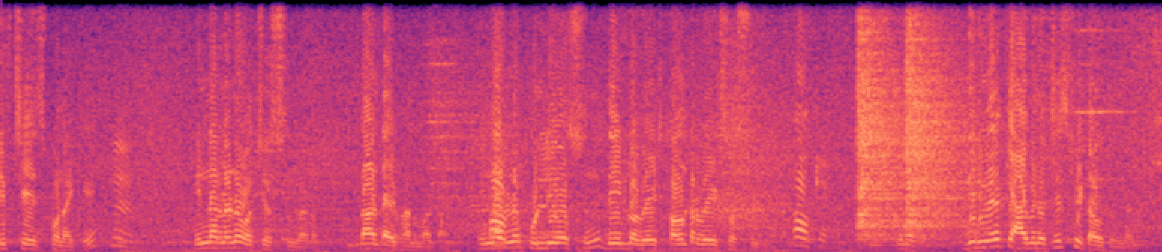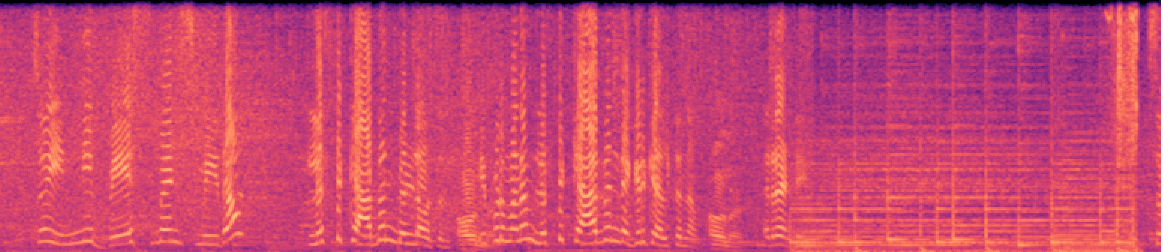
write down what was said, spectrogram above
లిఫ్ట్ చేసుకోవడానికి ఇన్నర్లోనే వచ్చేస్తుంది మేడం దాని టైప్ అనమాట ఇన్నర్లో పుల్లి వస్తుంది దీంట్లో వెయిట్ కౌంటర్ వెయిట్స్ వస్తుంది. ఓకే దీని మీద క్యాబిన్ వచ్చేసి ఫిట్ అవుతుంది మేడం సో ఇన్ని బేస్మెంట్స్ మీద లిఫ్ట్ క్యాబిన్ బిల్డ్ అవుతుంది. ఇప్పుడు మనం లిఫ్ట్ క్యాబిన్ దగ్గరికి వెళ్తున్నాం. రండి. సో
